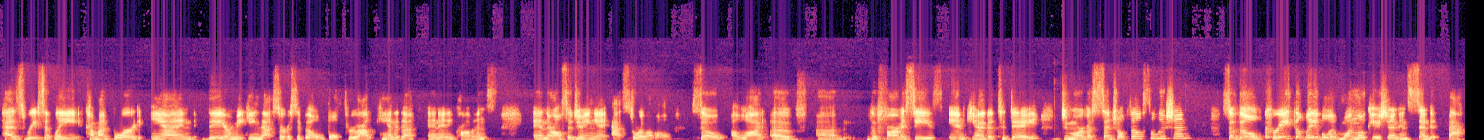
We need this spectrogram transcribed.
has recently come on board and they are making that service available throughout Canada and any province. And they're also doing it at store level. So a lot of um, the pharmacies in Canada today do more of a central fill solution. So they'll create the label at one location and send it back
